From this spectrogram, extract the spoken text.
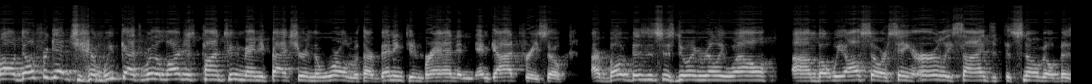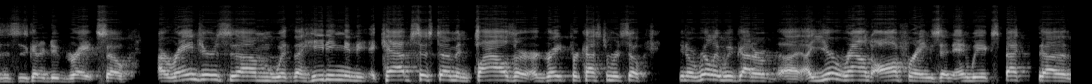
well, don't forget, Jim, we've got, we're the largest pontoon manufacturer in the world with our Bennington brand and, and Godfrey. So our boat business is doing really well, um, but we also are seeing early signs that the snowmobile business is going to do great. So our Rangers um, with the heating and the cab system and plows are, are great for customers. So, you know, really we've got a, a year-round offerings and, and we expect uh,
